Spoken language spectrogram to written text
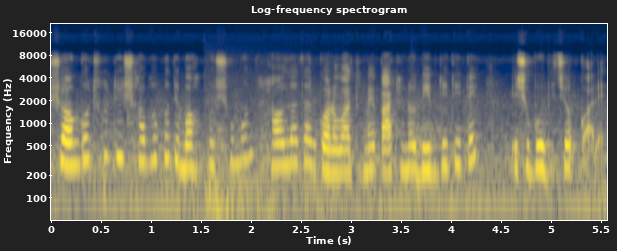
সংগঠনটির সভাপতি মোহাম্মদ সুমন হাওলাদার গণমাধ্যমে পাঠানো বিবৃতিতে এসব অভিযোগ করেন।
